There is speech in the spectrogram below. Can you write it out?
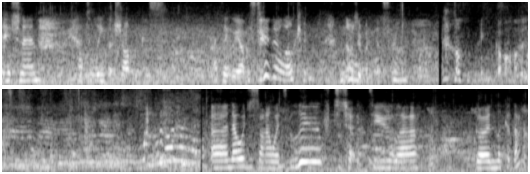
H&M. We had to leave that shop because I think we overstayed our welcome. Not hmm. sure about this. Oh my god. Uh, now we're just on our way to the Louvre to check to uh, go and look at that.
